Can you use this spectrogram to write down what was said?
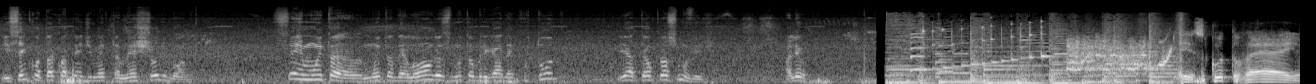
E sem contar com o atendimento também, é show de bola. Sem muita, muita delongas, muito obrigado aí por tudo e até o próximo vídeo. Valeu! Escuto, velho.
